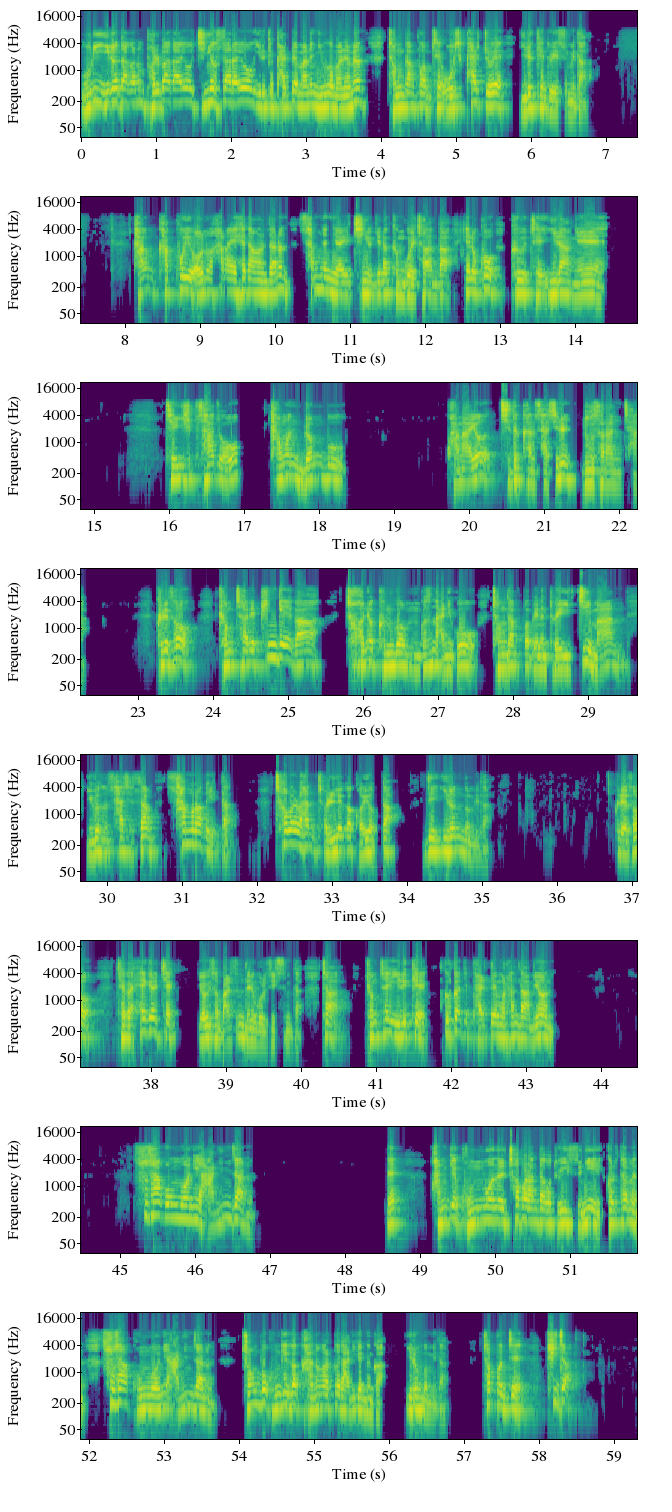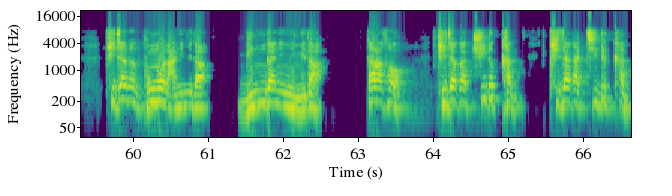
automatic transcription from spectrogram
우리 이러다가는 벌 받아요, 징역 살아요 이렇게 발뺌하는 이유가 뭐냐면 정당법 제 58조에 이렇게 돼 있습니다. 다음 각호의 어느 하나에 해당하는 자는 3년 이하의 징역이나 금고에 처한다 해놓고 그 제1항에 제24조 당원 명부 관하여 지득한 사실을 누설한 자 그래서 경찰의 핑계가 전혀 근거 없는 것은 아니고 정당법에는 돼 있지만 이것은 사실상 사문화돼 있다. 처벌한 전례가 거의 없다. 이제 이런 겁니다. 그래서 제가 해결책 여기서 말씀드려 볼 수 있습니다. 자, 경찰이 이렇게 끝까지 발뺌을 한다면 수사 공무원이 아닌 자는 네? 관계 공무원을 처벌한다고 돼 있으니 그렇다면 수사 공무원이 아닌 자는 정보 공개가 가능할 것 아니겠는가 이런 겁니다. 첫 번째 기자 기자는 공무원 아닙니다. 민간인입니다. 따라서 기자가 취득한 기자가 지득한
